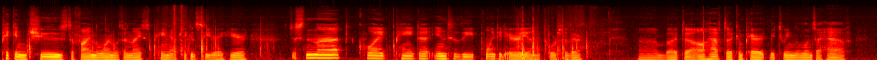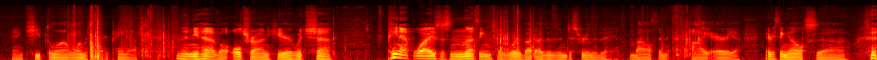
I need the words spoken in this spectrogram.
pick and choose to find the one with a nice paint apps you can see right here just not quite paint into the pointed area in the torso there uh, but uh, I'll have to compare it between the ones I have and keep the one, one with the better paint apps. And then you have uh, Ultron here, which uh, paint app wise is nothing to worry about other than just really the mouth and eye area. Everything else uh,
